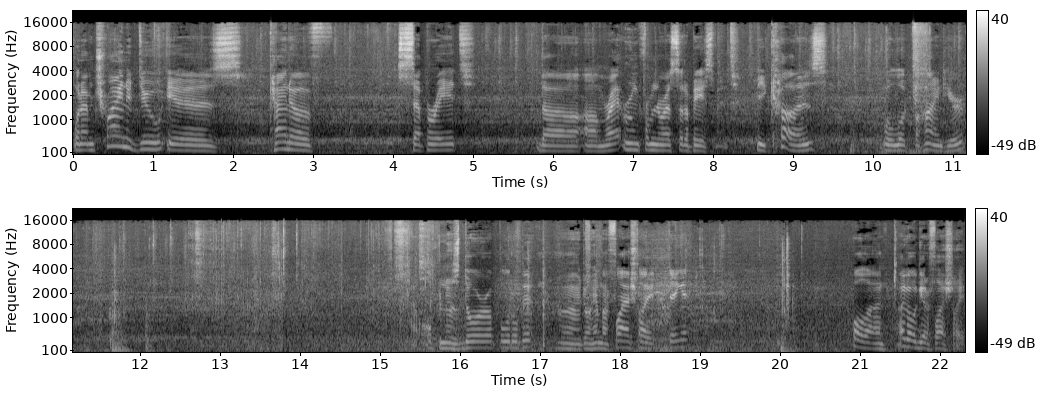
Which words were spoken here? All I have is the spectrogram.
What I'm trying to do is kind of separate the um, rat room from the rest of the basement because we'll look behind here open this door up a little bit. Uh, I don't have my flashlight, dang it. Hold on, I'll go get a flashlight.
